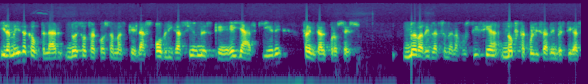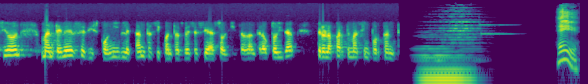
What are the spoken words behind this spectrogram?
Y la medida cautelar no es otra cosa más que las obligaciones que ella adquiere frente al proceso. No evadir la acción de la justicia, no obstaculizar la investigación, mantenerse disponible tantas y cuantas veces sea solicitado ante la autoridad, pero la parte más importante. Hey,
